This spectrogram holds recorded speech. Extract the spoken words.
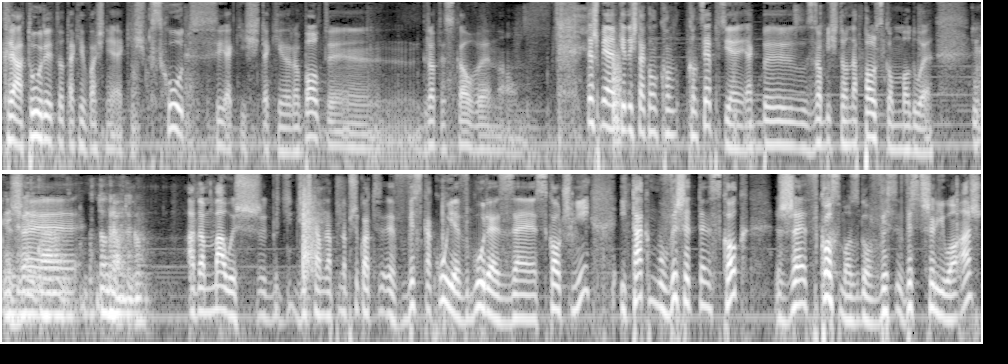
kreatury, to takie właśnie jakiś wschód, jakieś takie roboty groteskowe, no. Też miałem kiedyś taką kon koncepcję, jakby zrobić to na polską modłę, Czekaj, że... Kto grał tego? Adam Małysz gdzieś tam na, na, przykład wyskakuje w górę ze skoczni i tak mu wyszedł ten skok, że w kosmos go wystrzeliło aż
